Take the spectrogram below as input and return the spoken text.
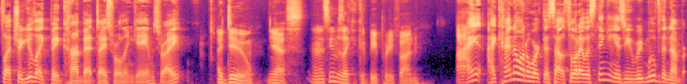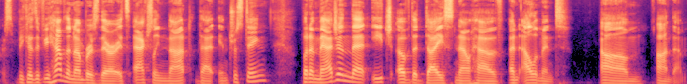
Fletcher, you like big combat dice rolling games, right? I do, yes, and it seems like it could be pretty fun. I, I kind of want to work this out. So what I was thinking is you remove the numbers because if you have the numbers there, it's actually not that interesting. But imagine that each of the dice now have an element um, on them.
